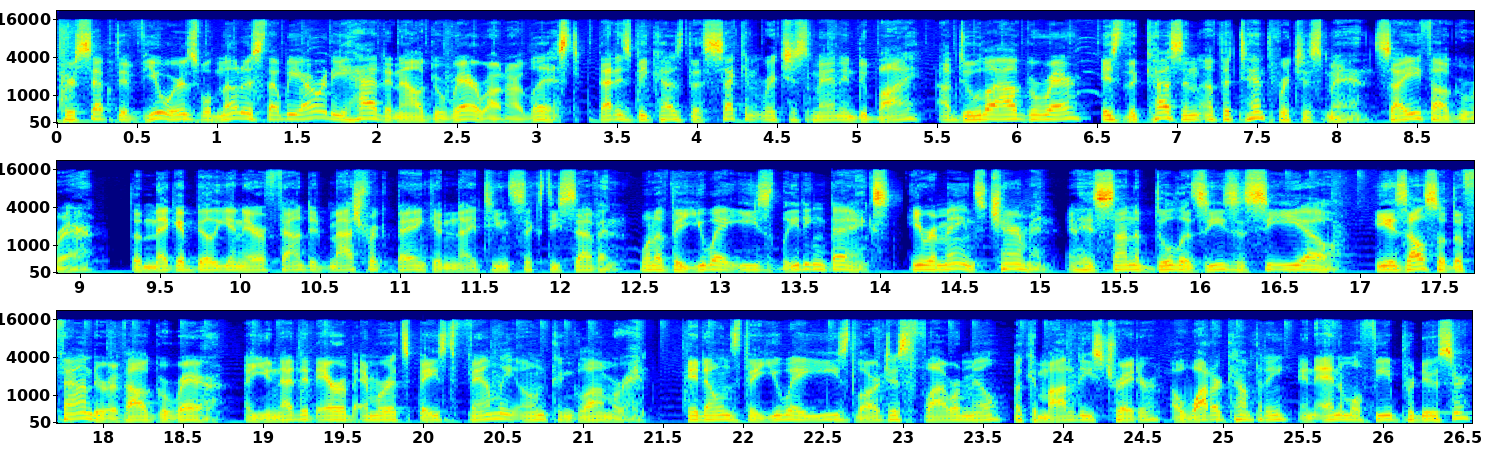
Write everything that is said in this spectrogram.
Perceptive viewers will notice that we already had an Al Ghurair on our list. That is because the second richest man in Dubai, Abdullah Al Ghurair, is the cousin of the 10th richest man, Saif Al Ghurair. The mega billionaire founded Mashreq Bank in 1967, one of the UAE's leading banks. He remains chairman, and his son Abdulaziz is CEO. He is also the founder of Al Ghurair, a United Arab Emirates based family owned conglomerate. It owns the UAE's largest flour mill, a commodities trader, a water company, an animal feed producer,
